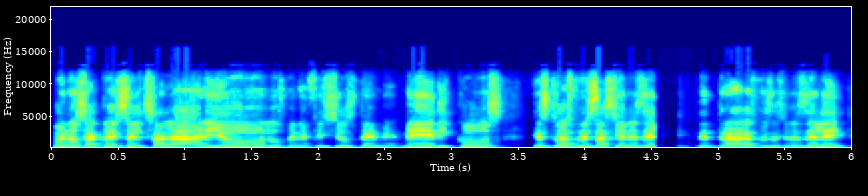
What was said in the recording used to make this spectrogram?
Bueno, o sea, que es el salario, los beneficios de médicos, que es las prestaciones de, de entrada, las prestaciones de ley,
